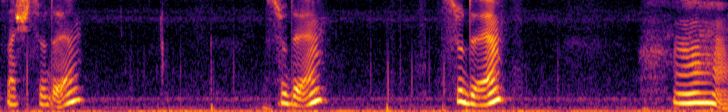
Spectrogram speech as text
Значить, сюди. Сюди. Сюди. Ага.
